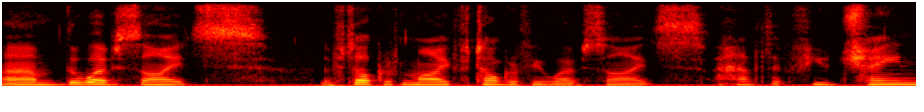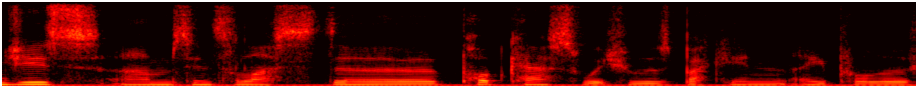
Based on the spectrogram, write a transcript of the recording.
Um, the websites, the my photography websites had a few changes um, since the last uh, podcast, which was back in April of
